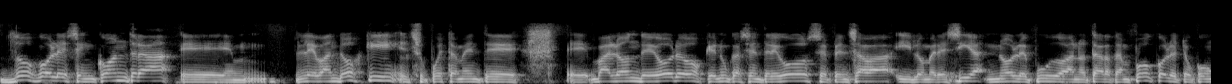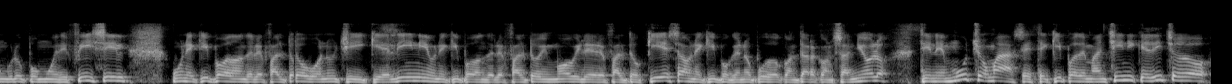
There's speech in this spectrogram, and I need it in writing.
dos goles en contra. Eh, Lewandowski, el supuestamente eh, balón de oro que nunca se entregó, se pensaba y lo merecía, no le pudo anotar tampoco, le tocó un grupo muy difícil, un equipo donde le faltó Bonucci y Chiellini, un equipo donde le faltó Inmóvil y le faltó Chiesa, un equipo que no pudo contar con Saniolo, tiene mucho más este equipo de Mancini que dicho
